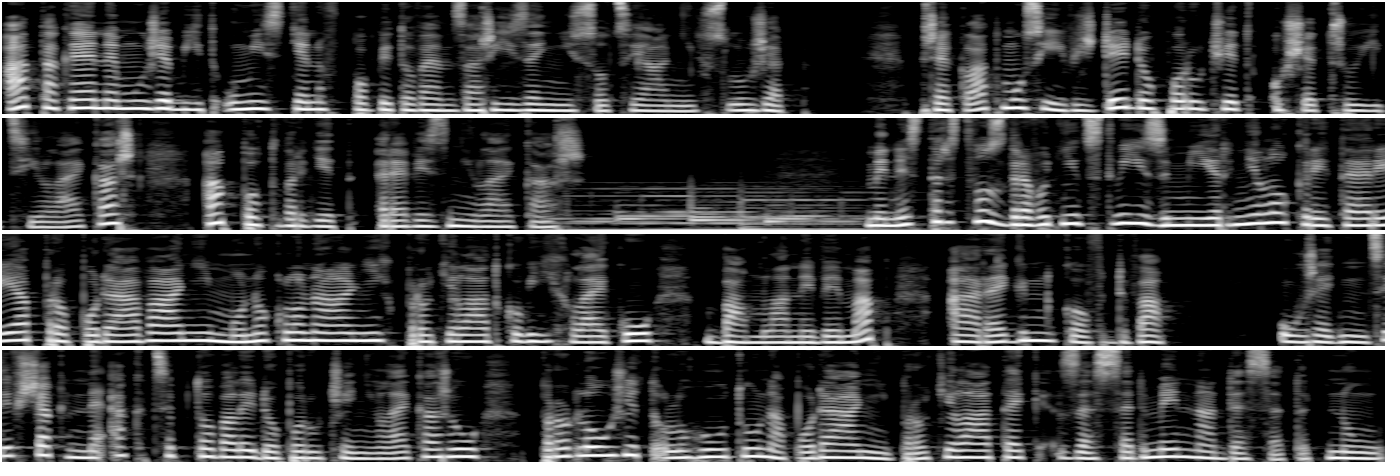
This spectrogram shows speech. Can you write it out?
a také nemůže být umístěn v pobytovém zařízení sociálních služeb. Překlad musí vždy doporučit ošetřující lékař a potvrdit revizní lékař. Ministerstvo zdravotnictví zmírnilo kritéria pro podávání monoklonálních protilátkových léků Bamlanivimab a Regenkov 2. Úředníci však neakceptovali doporučení lékařů prodloužit lhůtu na podání protilátek ze 7 na 10 dnů.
